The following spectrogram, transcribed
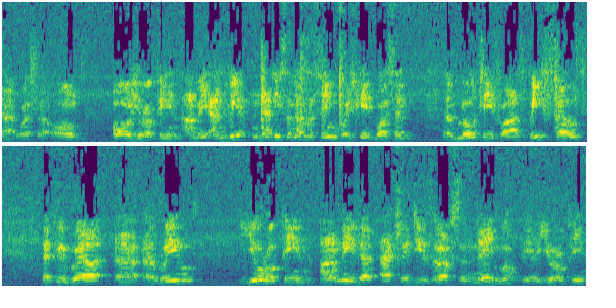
uh, was uh, all all European army and we that is another thing which it was a, a motive for us. We felt that we were uh, a real European army that actually deserves the name of a European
